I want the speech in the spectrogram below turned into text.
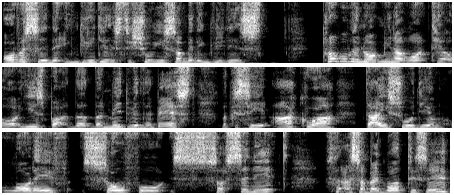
Obviously the ingredients, to show you some of the ingredients, probably not mean a lot to a lot of you, but they're, they're made with the best. Like I say, aqua, disodium lauryl sulfosuccinate. That's a big word to say.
